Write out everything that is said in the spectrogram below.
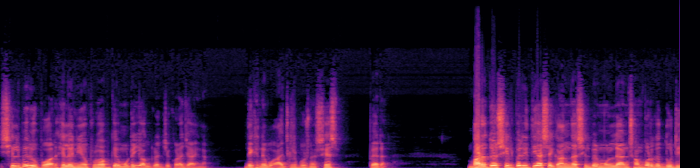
শিল্পের উপর হেলেনীয় প্রভাবকে মোটেই অগ্রাহ্য করা যায় না। দেখে নেব আজকের প্রশ্নের শেষ প্যারা। ভারতীয় শিল্পের ইতিহাসে গান্ধা শিল্পের মূল্যায়ন সম্পর্কে দুটি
